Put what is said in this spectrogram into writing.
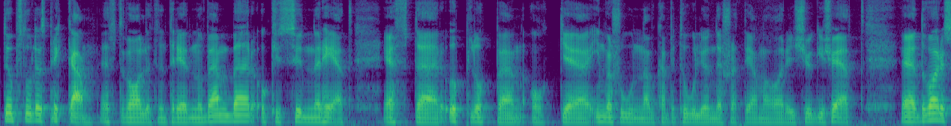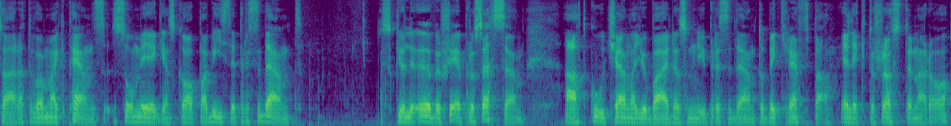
det uppstod en spricka efter valet den 3 november och i synnerhet efter upploppen och eh, invasionen av Kapitolium den 6 januari 2021. Eh, då var det så här att det var Mike Pence som i egenskap av vicepresident skulle överse processen att godkänna Joe Biden som ny president och bekräfta elektorsrösterna då.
